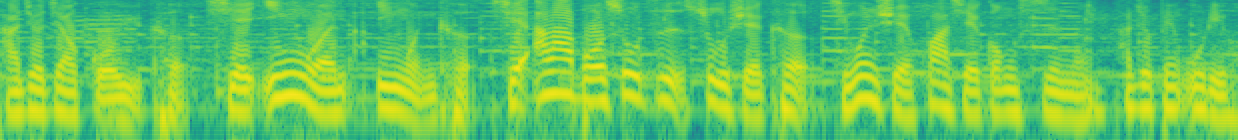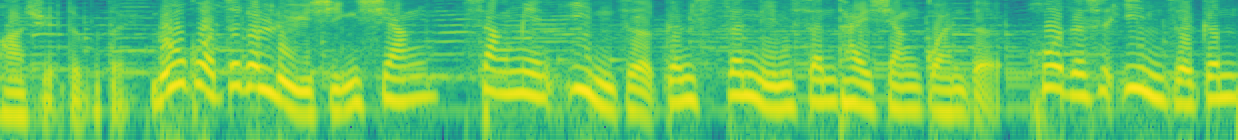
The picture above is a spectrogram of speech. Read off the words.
它就叫国语课；写英文，英文课；写阿拉伯数字，数学课。请问学化学公式呢？它就变物理化学，对不对？如果这个旅行箱上面印着跟森林生态相关的，或者是印着跟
